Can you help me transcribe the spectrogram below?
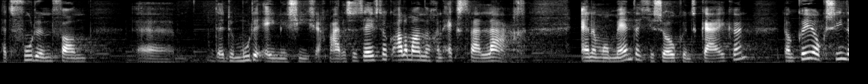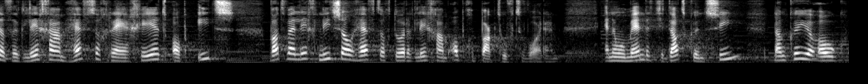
het voeden van uh, de, de moederenergie, zeg maar. Dus het heeft ook allemaal nog een extra laag. En het moment dat je zo kunt kijken, dan kun je ook zien dat het lichaam heftig reageert op iets wat wellicht niet zo heftig door het lichaam opgepakt hoeft te worden. En het moment dat je dat kunt zien, dan kun je ook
